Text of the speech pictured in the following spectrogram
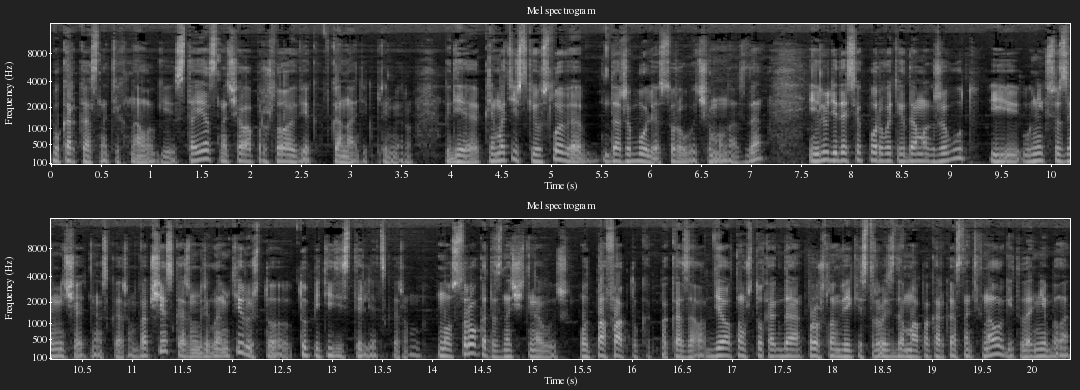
букаркасной технологии стоят с начала прошлого века в Канаде, к примеру, где климатические условия даже более суровые, чем у нас, да, и люди до сих пор в этих домах живут, и у них все замечательно, скажем. Вообще, скажем, регламентируют, что до 50 лет, скажем, но срок это значительно выше. Вот по факту, как показало. Дело в том, что когда в прошлом веке строились дома по каркасной технологии, тогда не было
